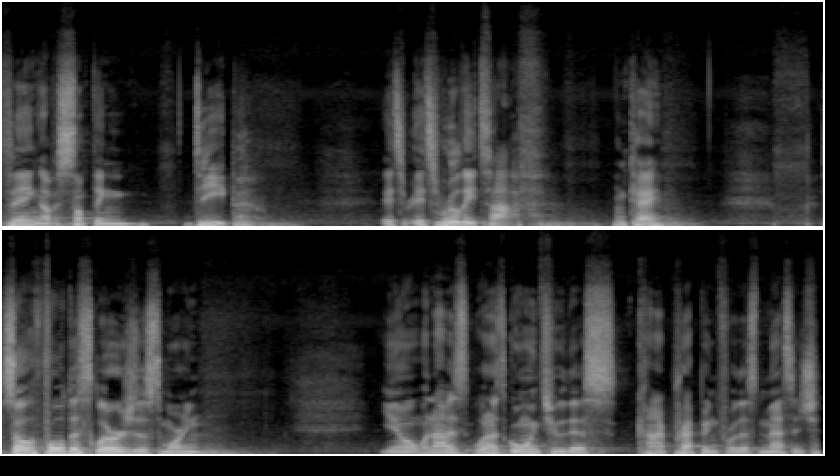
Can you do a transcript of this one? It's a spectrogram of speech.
thing of something deep, it's, it's really tough, okay? So, full disclosure this morning, you know, when I, was, when I was going through this, kind of prepping for this message,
